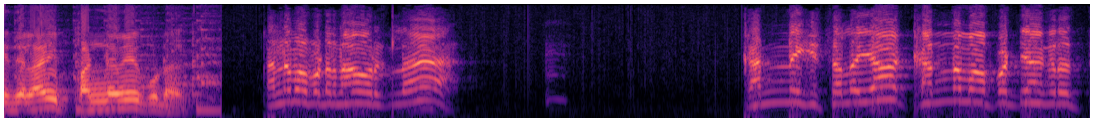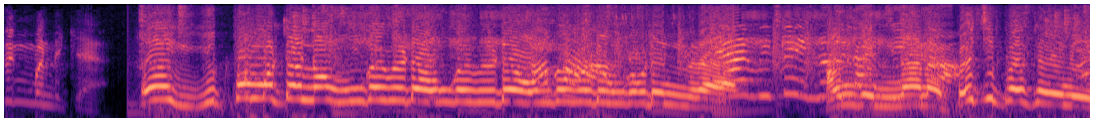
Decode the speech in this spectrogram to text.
இதெல்லாம் நீ பண்ணவே கூடாது. கண்ணம்மா பட்ட நான் இருக்குல்ல? கண்ணகி சிலையா கண்ணம்மா பட்டியாங்கிற திங் பண்ணிக்க. ஏய், இப்ப மட்டும் நான் உங்க வீடு உங்க வீடு உங்க வீடு உங்க வீடுன்ற அங்க நான். பேச்சு பேசுறேன் நீ.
